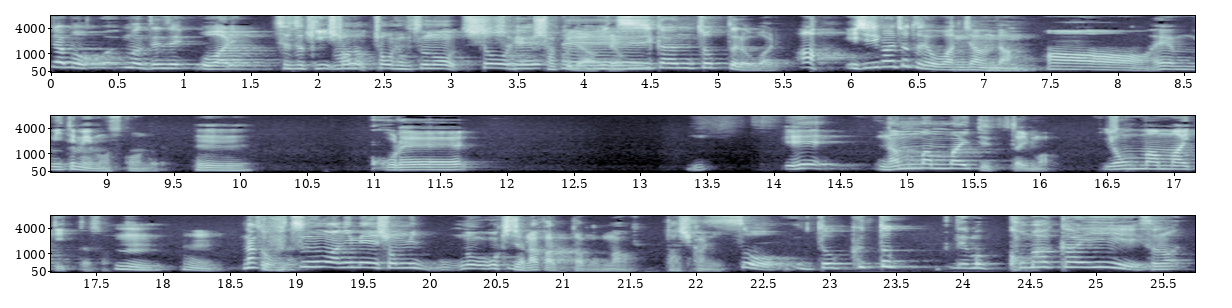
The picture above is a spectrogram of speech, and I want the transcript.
いや、もう、もう全然終わ続き長。長編、普通の尺であったより。1。時間ちょっとで終わり。あ、1時間ちょっとで終わっちゃうんだ。うんああ、えー見てみます、今度。へえ。これ、え、何万枚って言ってた今？4万枚って言ったさ。うん。うん。なんか普通のアニメーションの動きじゃなかったもんな。確かに。そう。独特、でも細かい、その、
